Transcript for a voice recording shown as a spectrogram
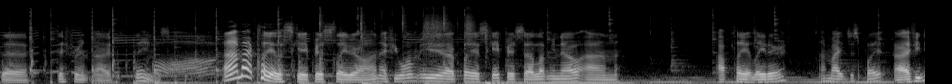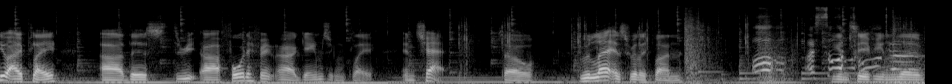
the different uh things. And I might play Escapist later on. If you want me to uh, play Escapist, uh, let me know, and I'll play it later. I might just play it. Uh, if you do, I play. Uh, there's three, uh, four different uh, games you can play in chat. So, roulette is really fun. Oh, I saw You can see if you can live.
